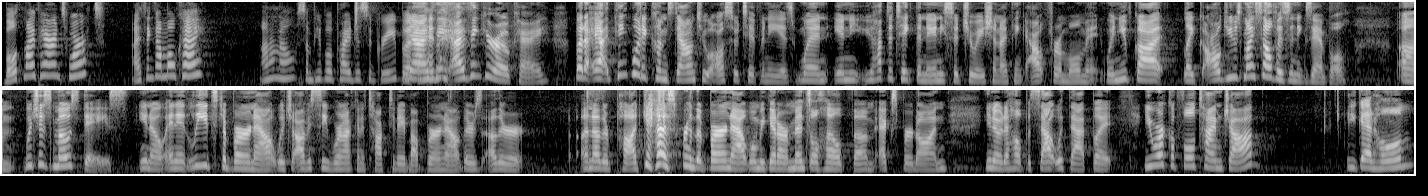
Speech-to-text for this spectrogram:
Both my parents worked. I think I'm okay. I don't know. Some people probably disagree, but yeah, I think I think you're okay. But I, I think what it comes down to also, Tiffany, is when in, you have to take the nanny situation. I think out for a moment when you've got like I'll use myself as an example, um, which is most days, you know, and it leads to burnout. Which obviously we're not going to talk today about burnout. There's other another podcast for the burnout when we get our mental health um, expert on, you know, to help us out with that. But you work a full time job, you get home,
